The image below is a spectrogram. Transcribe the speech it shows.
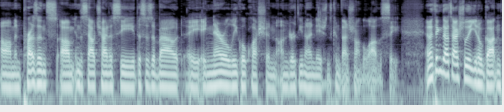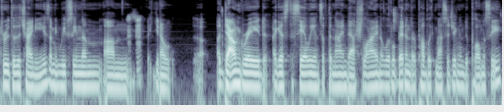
um, and presence um, in the South China Sea. This is about a, a, narrow legal question under the United Nations Convention on the Law of the Sea, and I think that's actually you know gotten through to the Chinese. I mean, we've seen them, um, mm-hmm. you know. Uh, a downgrade, I guess, the salience of the nine dash line a little bit in their public messaging and diplomacy.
